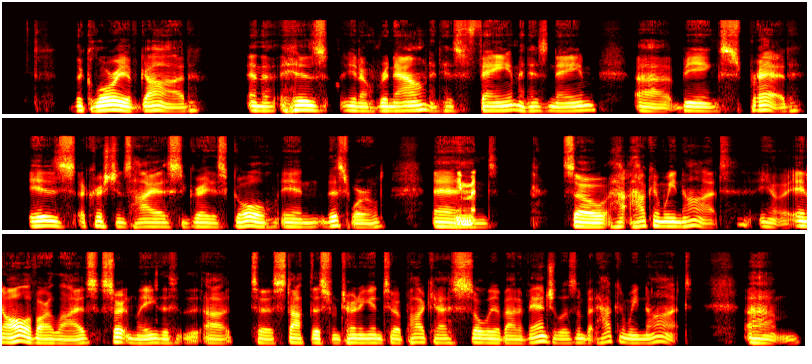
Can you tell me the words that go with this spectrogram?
the glory of God and the, his, you know, renown and his fame and his name uh being spread is a Christian's highest and greatest goal in this world. And Amen. So how, how can we not, you know, in all of our lives, certainly this, uh, to stop this from turning into a podcast solely about evangelism, but how can we not um,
